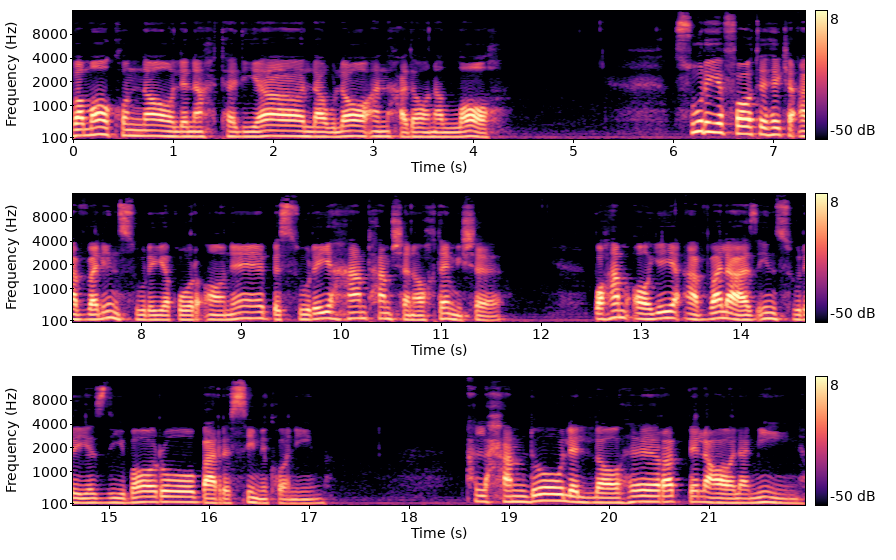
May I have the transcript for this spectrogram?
و ما کنا لنهتدی لولا ان هدانا الله. سوره فاتحه که اولین سوره قرآنه به سوره حمد هم شناخته میشه. هم آیه اول از این سوره زیبا رو بررسی می‌کنیم. الحمد لله رب العالمین.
